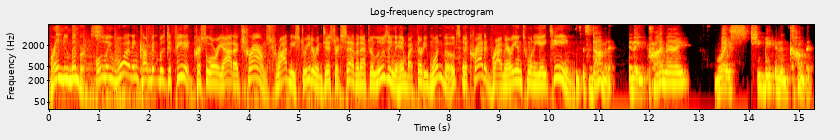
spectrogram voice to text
brand new members. Only one incumbent was defeated. Krystal Oriadha trounced Rodney Streeter in District 7 after losing to him by 31 votes in a crowded primary in 2018. It's dominant. In a primary race, she beat an incumbent.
